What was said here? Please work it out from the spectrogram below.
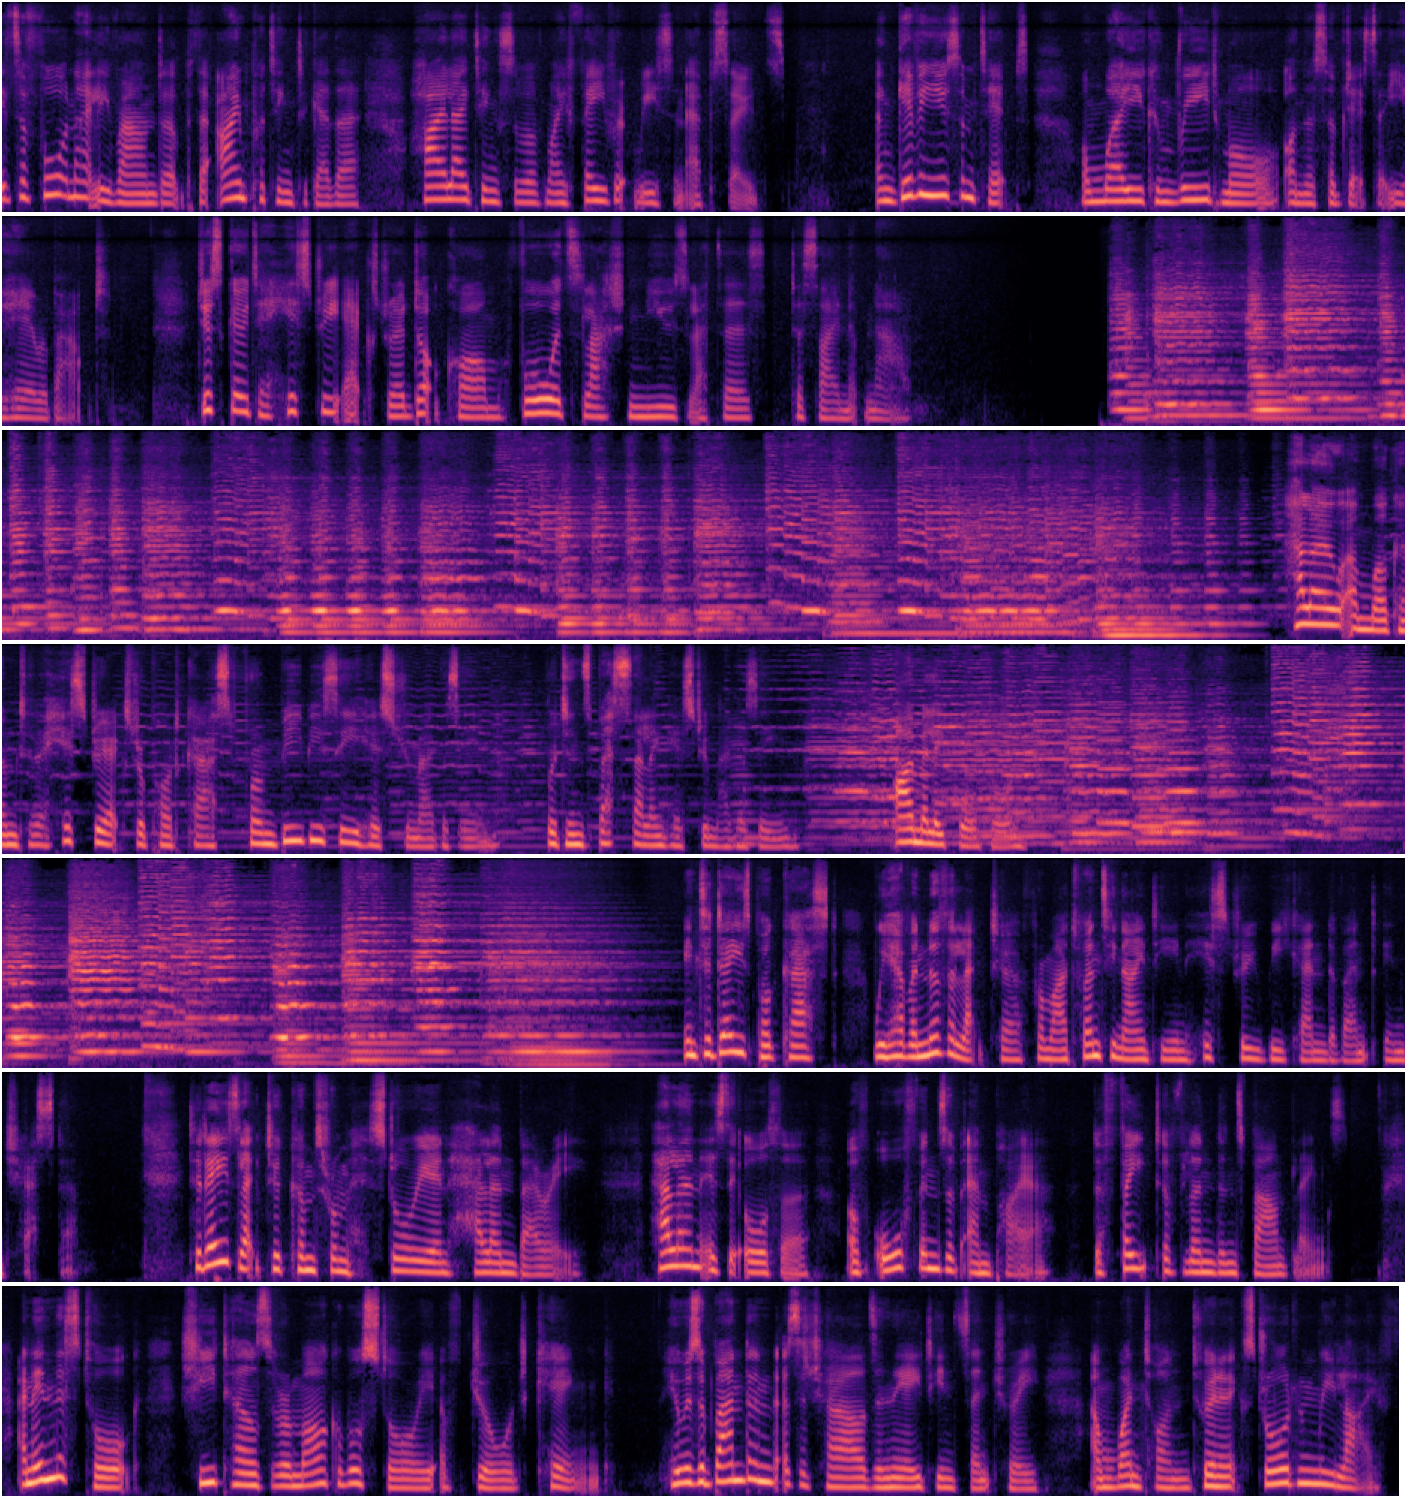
It's a fortnightly roundup that I'm putting together, highlighting some of my favourite recent episodes and giving you some tips on where you can read more on the subjects that you hear about. Just go to historyextra.com forward slash newsletters to sign up now. And welcome to the History Extra podcast from BBC History Magazine, Britain's best selling history magazine. I'm Ellie Cawthorne. In today's podcast, we have another lecture from our 2019 History Weekend event in Chester. Today's lecture comes from historian Helen Berry. Helen is the author of Orphans of Empire The Fate of London's Foundlings. And in this talk, she tells the remarkable story of George King, who was abandoned as a child in the 18th century and went on to an extraordinary life.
